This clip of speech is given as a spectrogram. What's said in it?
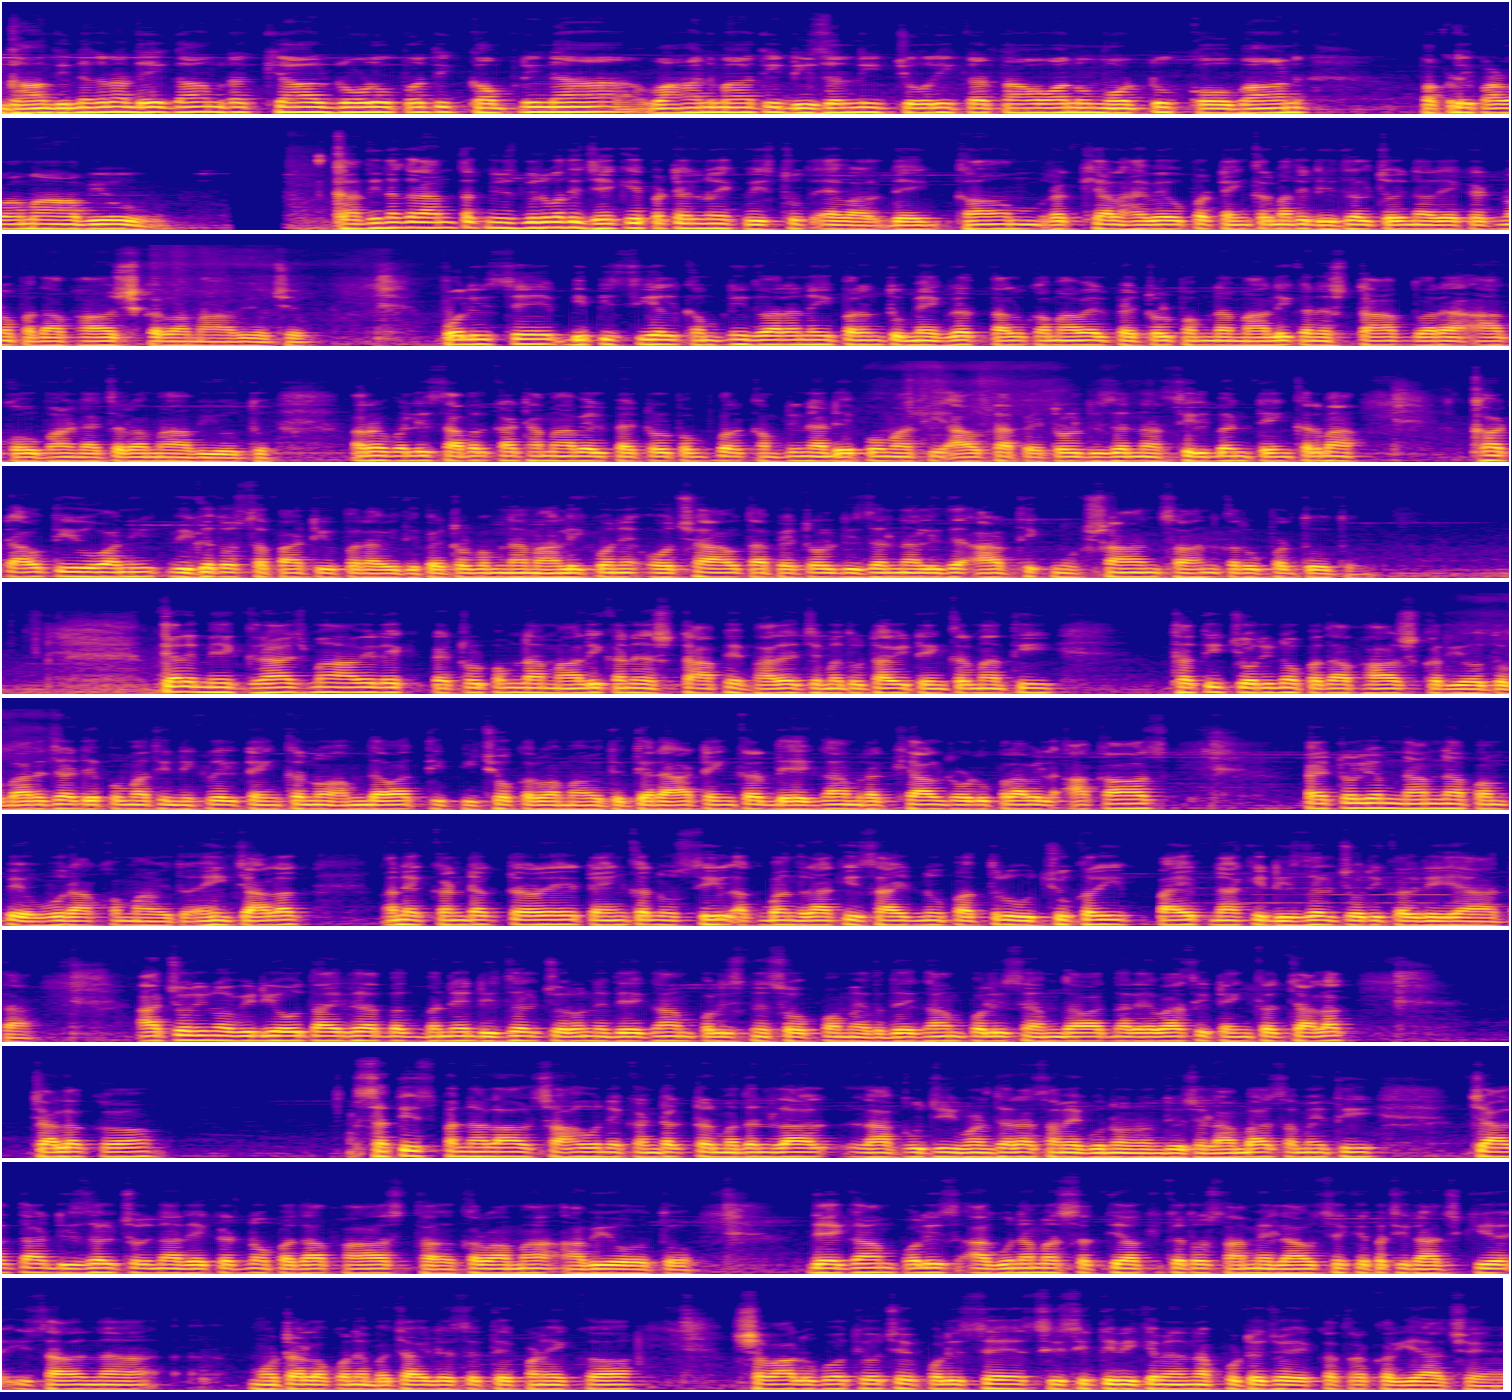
ગાંધીનગરના દેગામ રખિયાલ રોડ ઉપરથી કંપનીના વાહનમાંથી ડીઝલની ચોરી કરતા હોવાનું મોટું કૌભાંડ પકડી પાડવામાં આવ્યું. ગાંધીનગર આમતક ન્યૂઝ બ્યુરોમાંથી જે કે પટેલનો એક વિસ્તૃત અહેવાલ, દેગામ રખિયાલ હાઈવે ઉપર ટેન્કરમાંથી ડીઝલ ચોરીના રેકેટનો પદાફાશ કરવામાં આવ્યો છે. પોલીસે બીપીસીએલ કંપની દ્વારા નહીં, પરંતુ મેઘરજ તાલુકામાં આવેલ પેટ્રોલ પંપના માલિક અને સ્ટાફ દ્વારા આ કૌભાંડ આચરવામાં આવ્યું હતું. અરવલ્લી સાબરકાંઠામાં આવેલ પેટ્રોલ પંપ પર કંપનીના ડેપોમાંથી આવતા પેટ્રોલ ડીઝલના સીલબંધ ટેન્કરમાં ઘટ આવતી હોવાની વિગતો સપાટી ઉપર આવી હતી. પેટ્રોલ પંપના માલિકોને ઓછા આવતા પેટ્રોલ, ડીઝલના લીધે આર્થિક નુકસાન સહન કરવું પડતું હતું. ત્યારે મેઘરાજમાં આવેલ એક પેટ્રોલ પંપના માલિક અને સ્ટાફે ભારે જમત ઉઠાવી ટેન્કરમાંથી થતી ચોરીનો પદાફાશ કર્યો હતો. બારેજા ડેપોમાંથી નીકળેલ ટેન્કરનો અમદાવાદથી પીછો કરવામાં આવ્યો હતો. ત્યારે આ ટેન્કર દહેગામ રખિયાલ રોડ ઉપર આવેલ આકાશ પેટ્રોલિયમ નામના પંપે ઊભું રાખવામાં આવ્યું હતું. અહીં ચાલક અને કંડક્ટરે ટેન્કરનું સીલ અકબંધ રાખી સાઈડનું પતરું ઊંચું કરી પાઇપ નાખી ડીઝલ ચોરી કરી રહ્યા હતા. આ ચોરીનો વીડિયો ઉતારી રહ્યા બાદ બંને ડીઝલ ચોરોને દેગામ પોલીસને સોંપવામાં હતો. દેગામ પોલીસે અમદાવાદના રહેવાસી ટેન્કર ચાલક ચાલક, સતીશ પન્નાલાલ સાહુ અને કંડક્ટર મદનલાલ લાઘુજી વણઝારા સામે ગુનો નોંધ્યો છે. લાંબા સમયથી ચાલતા ડીઝલ ચોરીના રેકેટનો પર્દાફાશ કરવામાં આવ્યો હતો. દહેગામ પોલીસ આ ગુનામાં સત્ય હકીકતો સામે લાવશે કે પછી રાજકીય ઈશારાના મોટા લોકોને બચાવી લેશે તે પણ એક સવાલ ઊભો થયો છે. પોલીસે સીસીટીવી કેમેરાના ફૂટેજો એકત્ર કર્યા છે.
